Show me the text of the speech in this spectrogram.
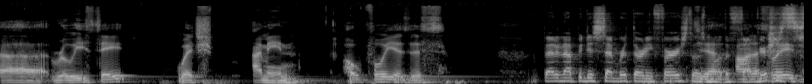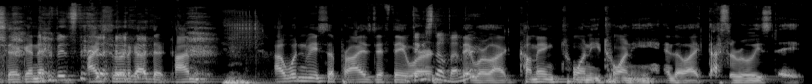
uh, release date, which, I mean, hopefully is this. Better not be December 31st. Those Yeah, motherfuckers. honestly, they're gonna. I swear to God, they're. I'm. I wouldn't be surprised if they were. They were like coming 2020, and they're like, "That's the release date."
